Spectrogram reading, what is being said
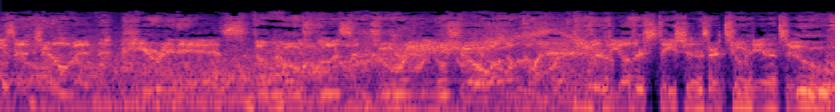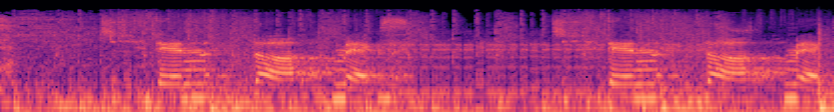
Ladies and gentlemen, here it is. The most listened to radio show on the planet. Even the other stations are tuned in too. In the mix. In the mix.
